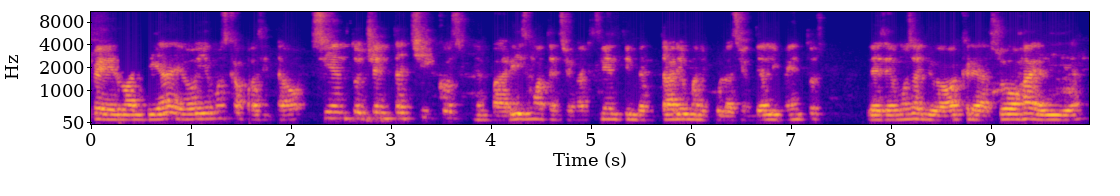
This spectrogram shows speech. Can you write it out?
pero al día de hoy hemos capacitado 180 chicos en barismo, atención al cliente, inventario, manipulación de alimentos. Les hemos ayudado a crear su hoja de vida.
